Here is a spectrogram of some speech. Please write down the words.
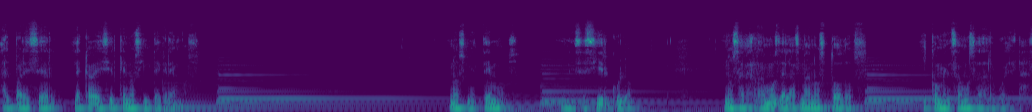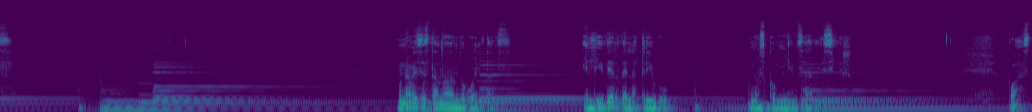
Al parecer, le acaba de decir que nos integremos. Nos metemos en ese círculo, nos agarramos de las manos todos y comenzamos a dar vueltas. Una vez estando dando vueltas, el líder de la tribu nos comienza a decir, pues.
